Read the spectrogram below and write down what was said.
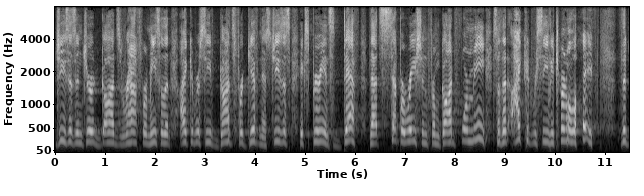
Jesus endured God's wrath for me so that I could receive God's forgiveness. Jesus experienced death, that separation from God for me so that I could receive eternal life. The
